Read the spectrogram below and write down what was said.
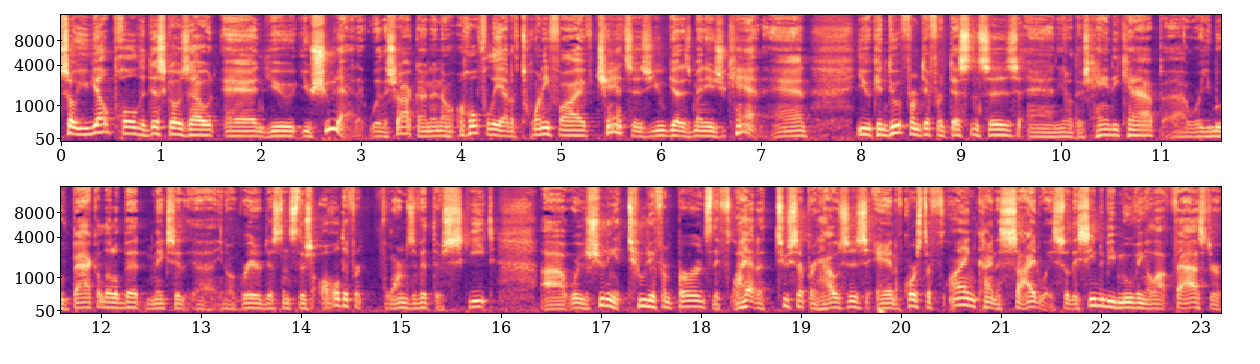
so you yell pull, the disc goes out, and you you shoot at it with a shotgun, and hopefully out of 25 chances, you get as many as you can, and you can do it from different distances. And you know, there's handicap uh, where you move back a little bit, makes it uh, you know a greater distance. There's all different forms of it. There's skeet uh, where you're shooting at two different birds. They fly out of two separate houses, and of course they're flying kind of sideways, so they seem to be moving a lot faster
